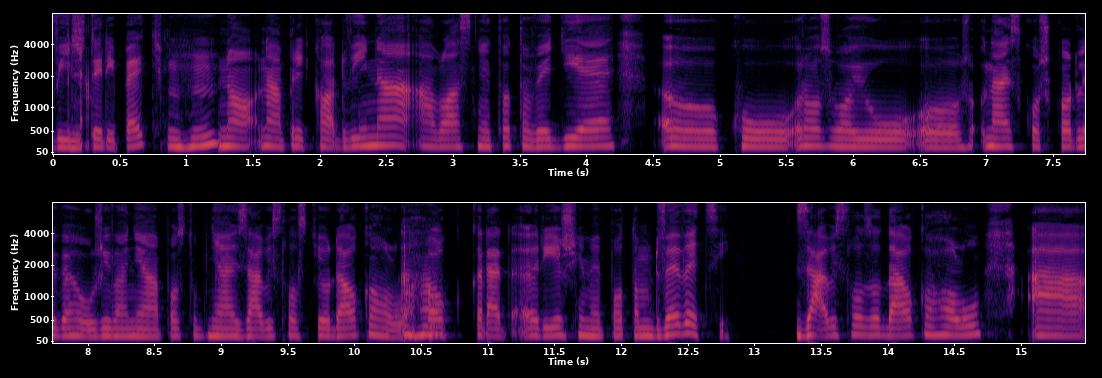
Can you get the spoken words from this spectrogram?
vína. 4, 5. Mm-hmm. No napríklad vína a vlastne toto vedie e, ku rozvoju e, najskôr škodlivého užívania a postupne aj závislosti od alkoholu. Aha. A koľkokrát riešime potom dve veci závislosť od alkoholu a e,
